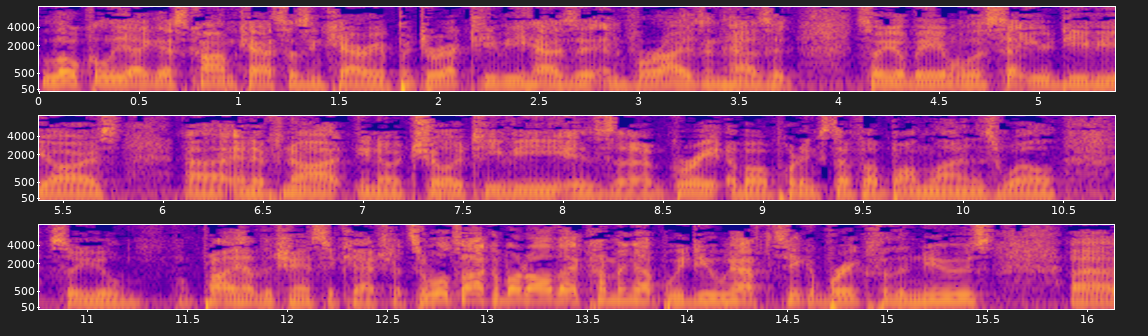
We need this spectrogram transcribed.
locally, I guess Comcast doesn't carry it, but DirecTV has it and Verizon has it. So you'll be able to set your DVRs. Uh, and if not, you know, Chiller TV is uh, great about putting stuff up online as well. So you'll probably have the chance to catch it. So we'll talk about all that coming up. We do have to take a break for the news. Uh,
